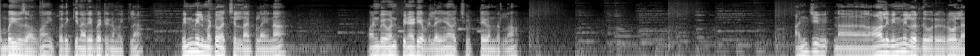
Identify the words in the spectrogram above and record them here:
ரொம்ப யூஸ் ஆகும். இப்போதைக்கு நிறைய பேட்டரி நம்ம வைக்கலாம். விண்மீல் மட்டும் வச்சிடலாம் இப்போ லைனாக ஒன் பை ஒன் பின்னாடி அப்படி லைனாக வச்சு விட்டே வந்துடலாம். அஞ்சு வி- நாலு விண்மில் வருது ஒரு ரோவில்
